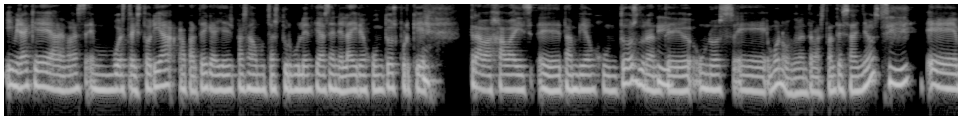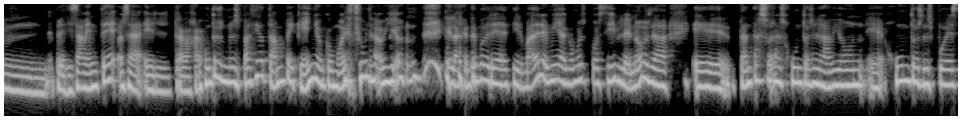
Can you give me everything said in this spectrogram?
Y mira que además en vuestra historia, aparte de que hayáis pasado muchas turbulencias en el aire juntos, porque trabajabais eh, también juntos durante unos, eh, bueno, durante bastantes años. Sí. Em, precisamente, o sea, el trabajar juntos en un espacio tan pequeño como es un avión, que la gente podría decir, madre mía, ¿cómo es posible? ¿no? O sea, eh, tantas horas juntos en el avión, juntos después,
